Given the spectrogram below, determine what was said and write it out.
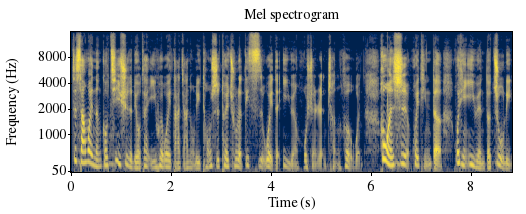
这三位能够继续的留在议会为大家努力，同时推出了第四位的议员候选人陈鹤文。鹤文是慧婷的慧婷议员的助理。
